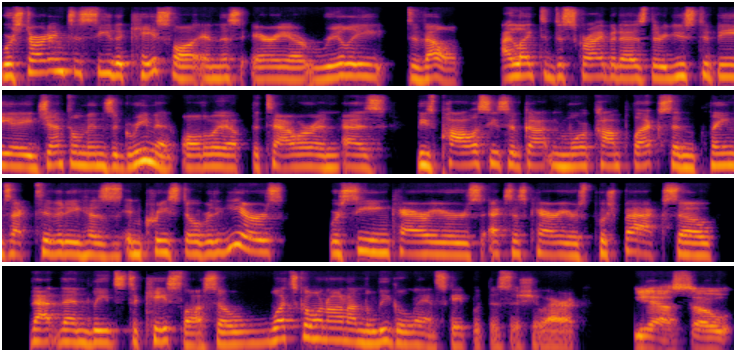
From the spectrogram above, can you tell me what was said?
we're starting to see the case law in this area really develop. I like to describe it as there used to be a gentleman's agreement all the way up the tower. And as these policies have gotten more complex and claims activity has increased over the years, we're seeing carriers, excess carriers push back. So that then leads to case law. So what's going on on the legal landscape with this issue, Eric? Yeah. So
